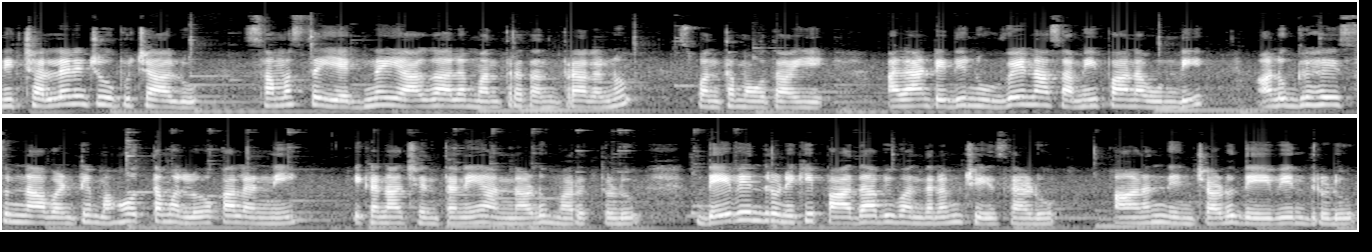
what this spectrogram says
నీ చల్లని చూపు చాలు. సమస్త యజ్ఞ యాగాల మంత్రతంత్రాలను స్వంతమవుతాయి. అలాంటిది నువ్వే నా సమీపాన ఉండి అనుగ్రహిస్తున్నావంటే మహోత్తమ లోకాలన్నీ ఇక నా చింతనే అన్నాడు మరుత్తుడు దేవేంద్రునికి పాదాభివందనం చేశాడు. ఆనందించాడు దేవేంద్రుడు.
